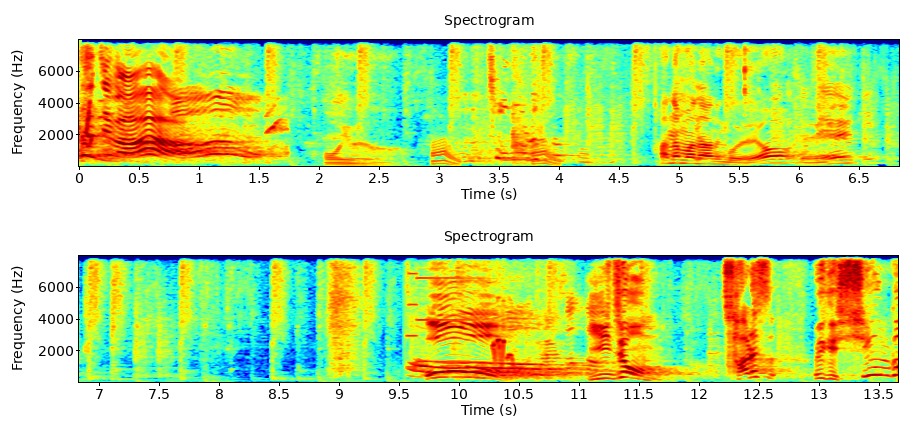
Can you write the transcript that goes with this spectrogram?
하지 마. 어휴. 하나만 하는 거예요. 네. 오! 2점! 잘했어. 이게 쉬운가?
